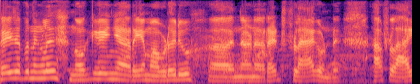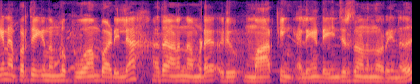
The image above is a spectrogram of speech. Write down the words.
ഗൈസ് അപ്പോൾ നിങ്ങൾ നോക്കിക്കഴിഞ്ഞാൽ അറിയാം അവിടെ ഒരു എന്താണ് റെഡ് ഫ്ലാഗ് ഉണ്ട്. ആ ഫ്ലാഗിനപ്പുറത്തേക്ക് നമ്മൾ പോകാൻ പാടില്ല. അതാണ് നമ്മുടെ ഒരു മാർക്കിംഗ് അല്ലെങ്കിൽ ഡേഞ്ചറസ് ആണെന്ന് പറയുന്നത്.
